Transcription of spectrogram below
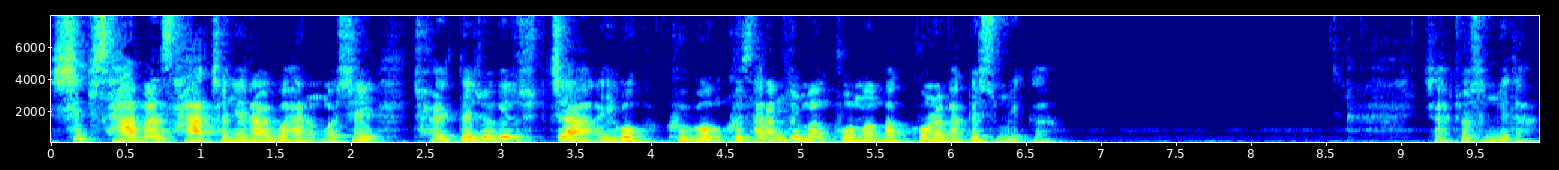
14만 4천이라고 하는 것이 절대적인 숫자이고, 그거, 그 사람들만 구원만 받, 구원을 받겠습니까? 자, 좋습니다.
